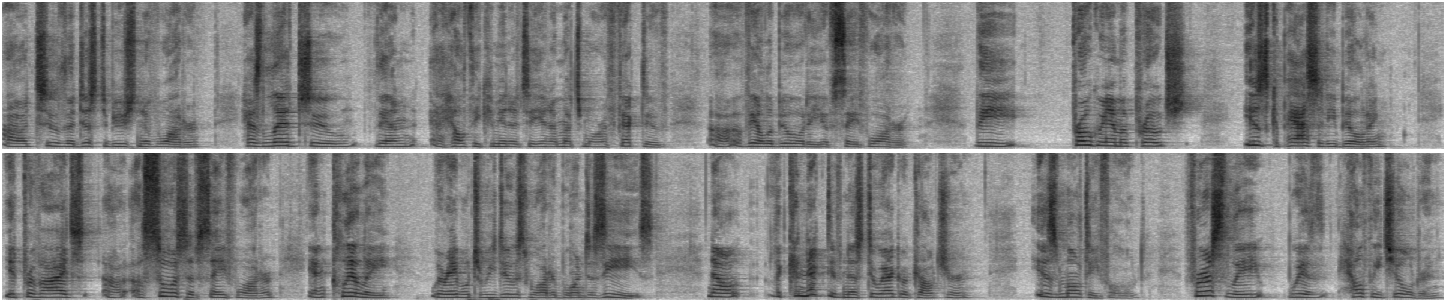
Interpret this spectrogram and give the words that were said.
uh, to the distribution of water has led to then a healthy community and a much more effective uh, availability of safe water. The program approach is capacity building. It provides uh, a source of safe water, and clearly we're able to reduce waterborne disease. Now, the connectiveness to agriculture is multifold. Firstly, with healthy children,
